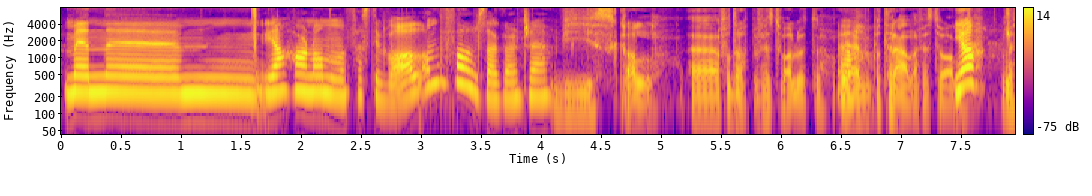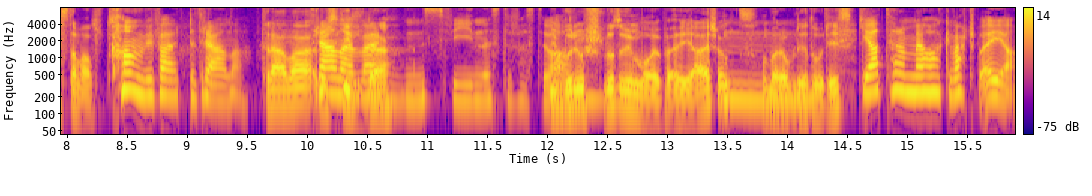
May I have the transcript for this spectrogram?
Men uh, ja, har noen noen festivalanbefalelser, kanskje? Vi skal eh, få dratt på festival, vet du. Og Ja. jeg vil på Trænafestivalen. Ja! Mest av alt. Kan vi dra til Træna? Træna, Træna er verdens fineste festival. Vi bor i Oslo, så vi må jo på øya, jeg skjønt. Mm. Bare obligatorisk. Ja, til og med jeg har ikke vært på øya,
